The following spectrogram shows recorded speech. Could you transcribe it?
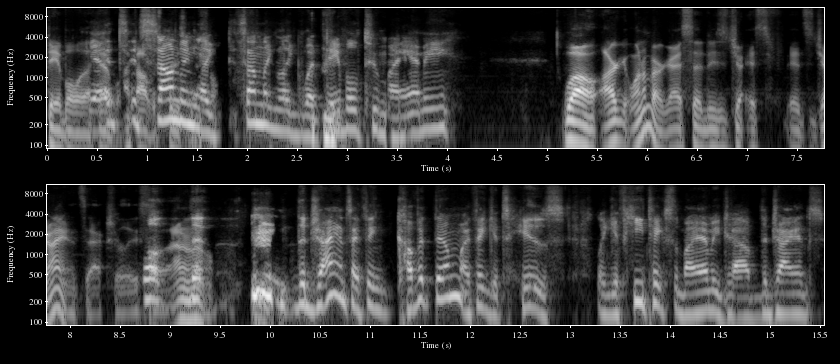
Daboll, yeah, thought- it's, I it's sounding like sounding like what Daboll to Miami. Well, our one of our guys said he's it's it's Giants actually. So Well, I don't the, know. the Giants, I think, covet them. I think it's his. Like, if he takes the Miami job, the Giants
